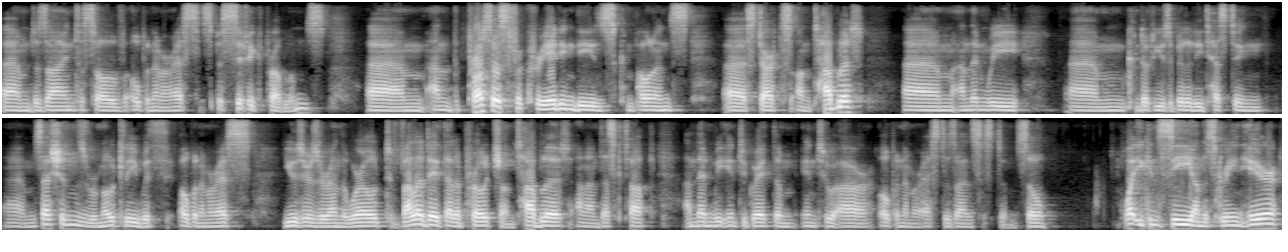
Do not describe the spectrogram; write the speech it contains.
um, designed to solve OpenMRS specific problems. Um, and the process for creating these components uh, starts on tablet. Um, and then we um, conduct usability testing sessions remotely with OpenMRS users around the world to validate that approach on tablet and on desktop. And then we integrate them into our OpenMRS design system. So what you can see on the screen here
